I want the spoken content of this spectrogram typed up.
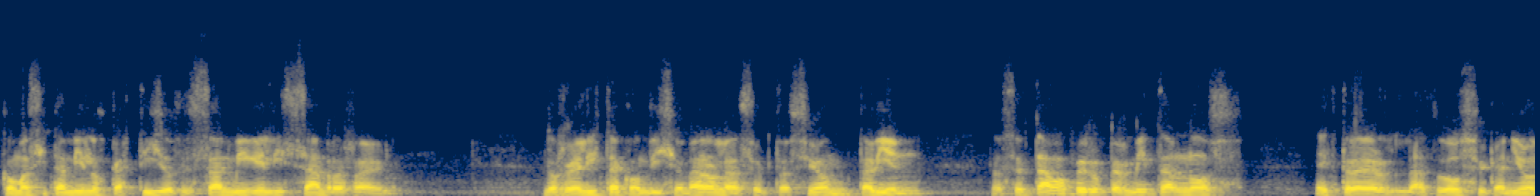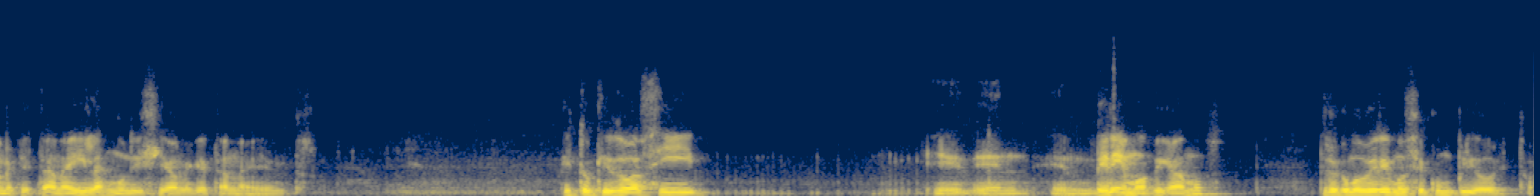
como así también los castillos de San Miguel y San Rafael. Los realistas condicionaron la aceptación, está bien, lo aceptamos, pero permítanos extraer las 12 cañones que están ahí, las municiones que están ahí dentro. Esto quedó así, en, veremos, digamos, pero como veremos se cumplió esto.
